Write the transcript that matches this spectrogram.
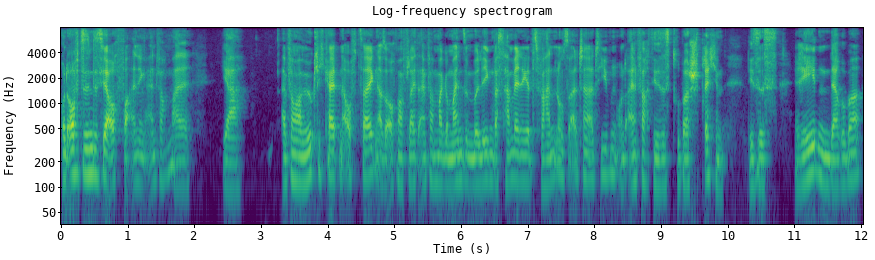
Und oft sind es ja auch vor allen Dingen einfach mal, ja, einfach mal Möglichkeiten aufzeigen, also auch mal vielleicht einfach mal gemeinsam überlegen, was haben wir denn jetzt für Handlungsalternativen und einfach dieses drüber sprechen, dieses Reden darüber,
